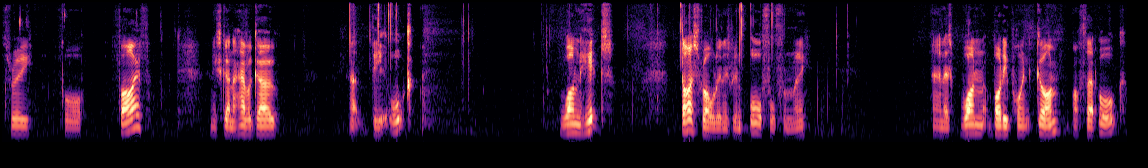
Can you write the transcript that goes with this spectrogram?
three, four, five, and he's going to have a go at the orc one hit. Dice rolling has been awful from me. And there's one body point gone off that orc.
